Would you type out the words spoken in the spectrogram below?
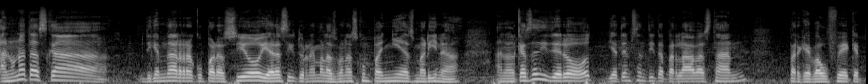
en una tasca diguem de recuperació i ara sí tornem a les bones companyies, Marina. En el cas de Diderot ja t'hem sentit a parlar bastant perquè vau fer aquest,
